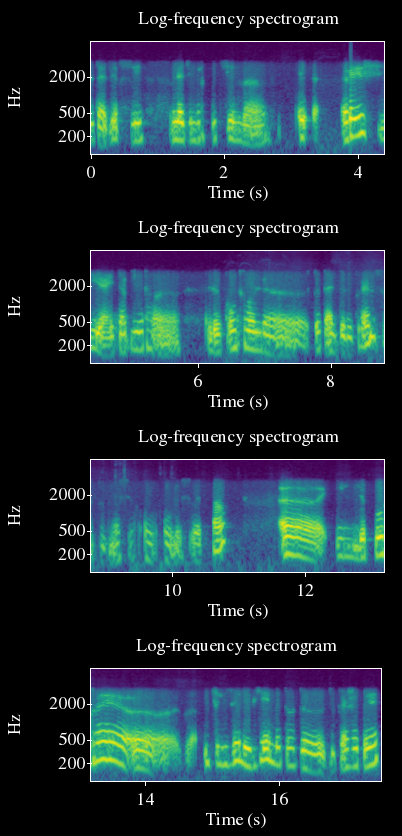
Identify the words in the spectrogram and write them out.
c'est-à-dire si Vladimir Poutine réussit à établir le contrôle total de l'Ukraine, ce que bien sûr on, ne souhaite pas, il pourrait utiliser les vieilles méthodes du KGB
